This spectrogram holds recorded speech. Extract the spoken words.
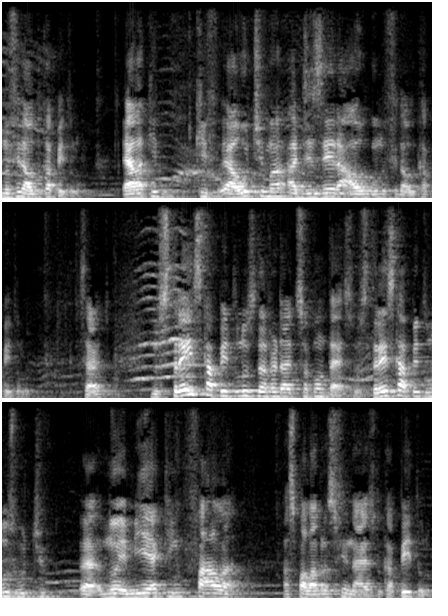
no final do capítulo. Ela que, que é a última a dizer algo no final do capítulo, certo? Nos três capítulos, na verdade, isso acontece. Nos três capítulos, é, Noemi é quem fala as palavras finais do capítulo,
